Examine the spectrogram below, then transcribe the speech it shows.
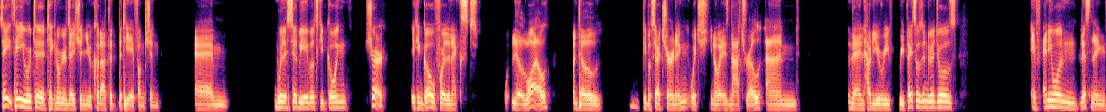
say say you were to take an organization you cut out the, the ta function um will it still be able to keep going sure it can go for the next little while until people start churning, which you know is natural, and then how do you re- replace those individuals? If anyone listening,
